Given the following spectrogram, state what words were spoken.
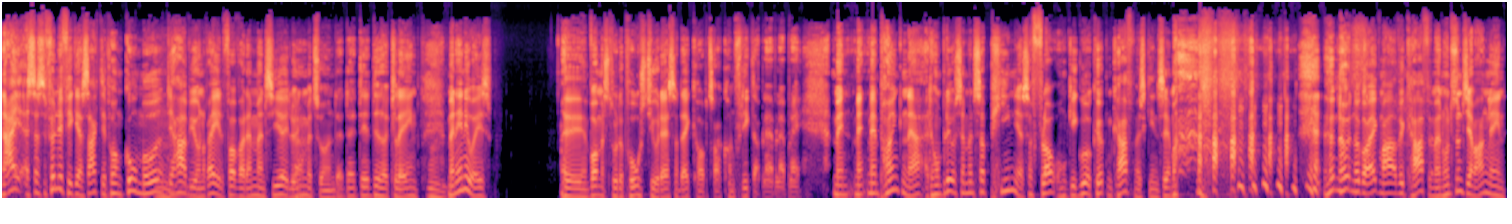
nej, altså, selvfølgelig fik jeg sagt det på en god måde. Mm. Det har vi jo en regel for, hvordan man siger i lyngmetoden. Det, det, det hedder klagen. Mm. Men anyways, øh, hvor man slutter positivt af, så der ikke kan optræde konflikter, bla bla bla. Men, men, men pointen er, at hun blev simpelthen så pinlig og så flov, hun gik ud og købte en kaffemaskine til mig. nu, nu går jeg ikke meget op i kaffe, men hun synes, jeg mangler en.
